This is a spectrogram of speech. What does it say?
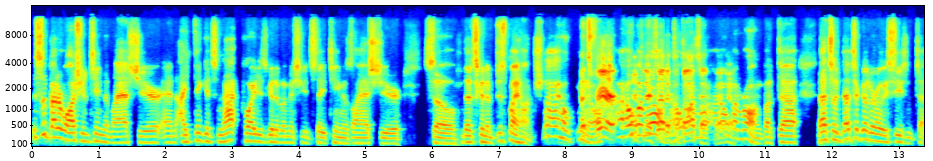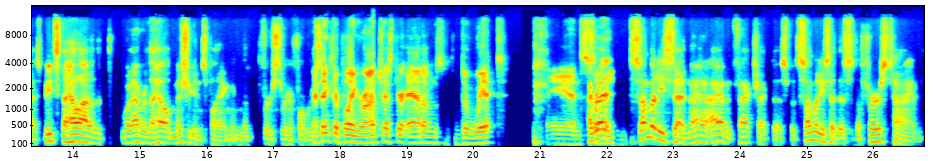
this is a better Washington team than last year, and I think it's not quite as good of a Michigan State team as last year. So that's gonna just my hunch. I hope that's know, fair. I, hope I'm wrong. I hope, I'm, I hope I'm wrong, but uh, that's a that's a good early season test. Beats the hell out of the whatever the hell Michigan's playing in the first three or four weeks. I think they're playing Rochester, Adams, DeWitt, and I read somebody said, and I, I haven't fact checked this, but somebody said this is the first time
